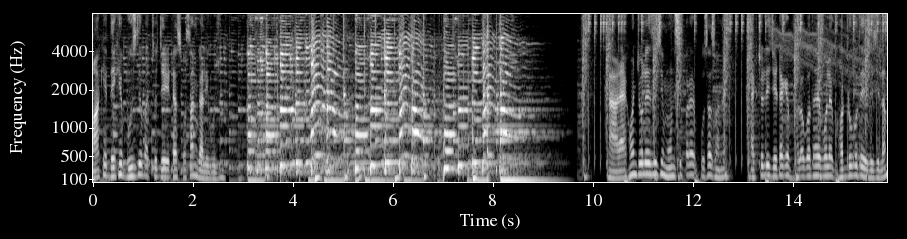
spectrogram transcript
মাকে দেখে বুঝতে পারছ যে এটা শ্মশান কালী পুজো। আর এখন চলে এসেছি মুন্সিপাড়ার প্রশাসনে। অ্যাকচুয়ালি যেটাকে ভালো কথায় বলে ঘর ডুবোতে এসেছিলাম।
